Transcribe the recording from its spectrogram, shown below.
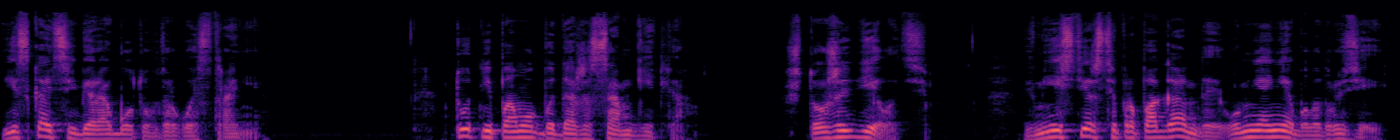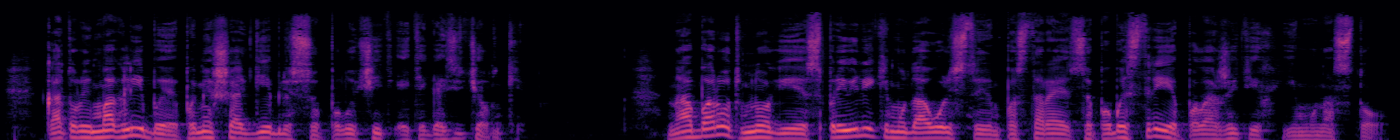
и искать себе работу в другой стране. Тут не помог бы даже сам Гитлер. Что же делать? В Министерстве пропаганды у меня не было друзей, которые могли бы помешать Геббельсу получить эти газетенки. Наоборот, многие с превеликим удовольствием постараются побыстрее положить их ему на стол.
